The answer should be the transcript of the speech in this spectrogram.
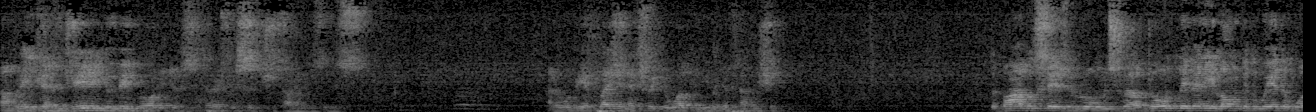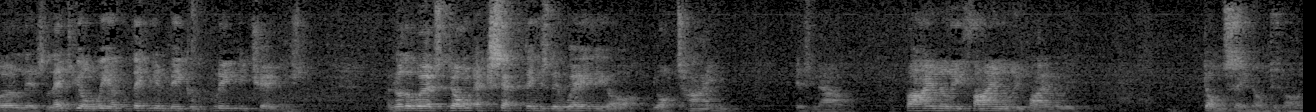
I believe Jeff and Janie, you've been brought into this church for such a time as this. And it will be a pleasure next week to welcome you into fellowship. The Bible says in Romans 12, don't live any longer the way the world lives. Let your way of thinking be completely changed. In other words, don't accept things the way they are. Your time is now. Finally, finally, finally, don't say no to God.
